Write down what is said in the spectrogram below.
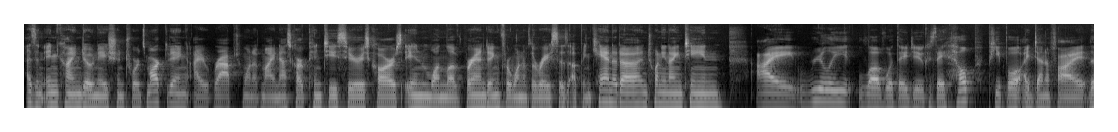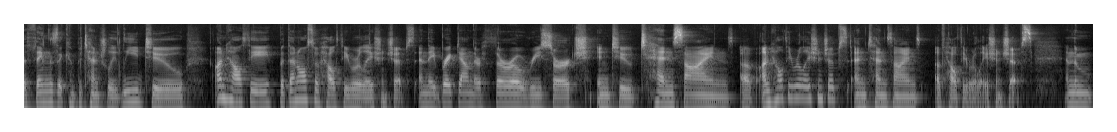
As an in kind donation towards marketing, I wrapped one of my NASCAR Pinty Series cars in One Love branding for one of the races up in Canada in 2019. I really love what they do because they help people identify the things that can potentially lead to unhealthy, but then also healthy relationships. And they break down their thorough research into 10 signs of unhealthy relationships and 10 signs of healthy relationships. And the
